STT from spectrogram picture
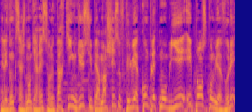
Elle est donc sagement garée sur le parking du supermarché, sauf que lui a complètement oublié et pense qu'on lui a volé.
